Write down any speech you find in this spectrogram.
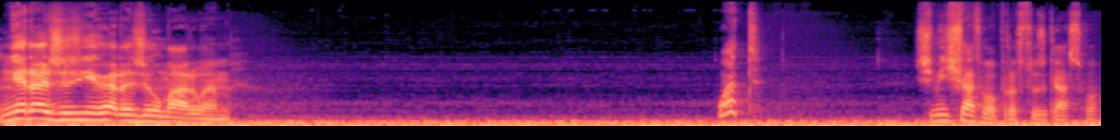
Nie daj, że, nie gadaj, że umarłem. What? Czy mi światło po prostu zgasło?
